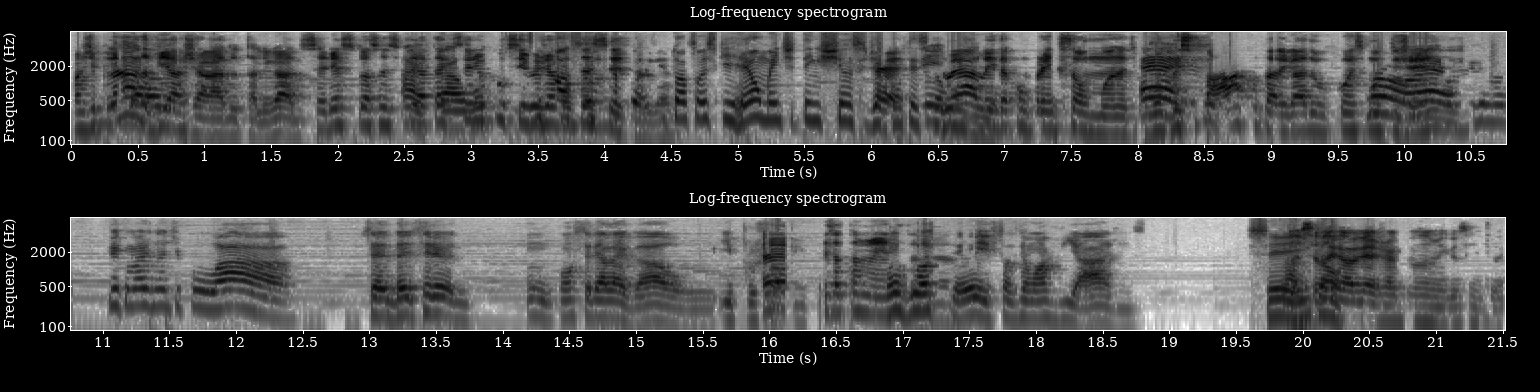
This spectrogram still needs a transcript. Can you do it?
Mas, tipo, nada Então- viajado, tá ligado? Seria situações que Ah, até que então, seriam possíveis de acontecer, tá ligado? Situações que realmente tem chance de É, acontecer. Não é dia. além da compreensão humana, tipo, É, vou pro tipo- espaço, tá ligado? Com esse Não, monte de é, eu gente. fico, fico imaginando, tipo, ah. Seria, um, como seria legal ir pro shopping Exatamente. com tá vocês, fazer uma viagem. Sei, Ah, isso então. é legal viajar com os amigos assim também.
